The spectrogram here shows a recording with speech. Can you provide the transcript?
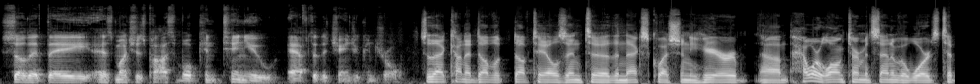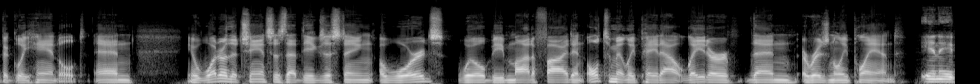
so that they, as much as possible, continue after the change of control. So that kind of dovetails into the next question here. Um, how are long term incentive awards typically handled? And you know, what are the chances that the existing awards will be modified and ultimately paid out later than originally planned? In a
